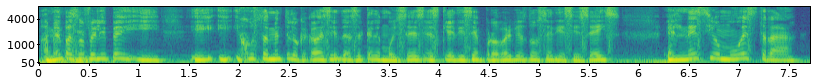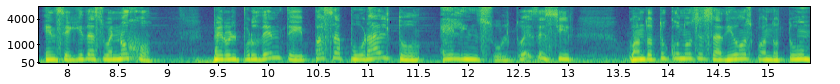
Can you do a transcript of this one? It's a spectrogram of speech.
Amén, Pastor Felipe. Y, y, justamente lo que acaba de decir acerca de Moisés es que dice en Proverbios 12, 16, el necio muestra enseguida su enojo pero el prudente pasa por alto el insulto. Es decir, cuando tú conoces a Dios, cuando tú,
